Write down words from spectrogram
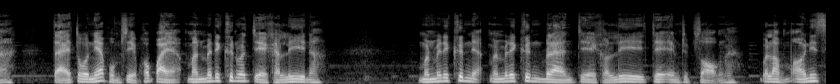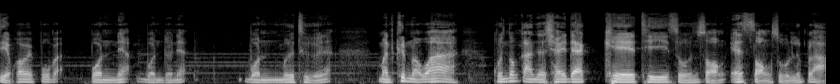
นะแต่ตัวเนี้ยผมเสียบเข้าไปอะมันไม่ได้ขึ้นว่า J c a l l y นะมันไม่ได้ขึ้นเนี่ยมันไม่ได้ขึ้นแบรนด์ J c a l l y JM12 นะเวลาผมเอาอันนี้เสียบเข้าไปปุ๊บอะบนเนี้ยบนตัวเนี้ยบนมือถือเนี่ยมันขึ้นมาว่า คุณต้องการจะใช้ DAC KT02S20 หรือเปล่า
